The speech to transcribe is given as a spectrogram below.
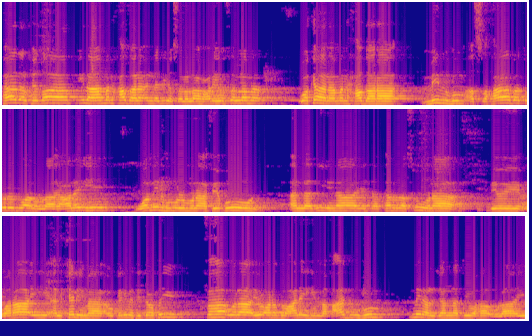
hada alkhitaab ilaa man xadara annabiya sala allahu calayhi wasalama wa kaana man xadara minhum alصaxaabatu ridwaan اllahi calayhim wa minhum almunaafiquun aladiina yatatarasuuna biwaraa'i alkalima aw kalimati tawxiid fahaulaa'i yucradu calayhim maqcaduhum min aljannati wahaulaa'i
